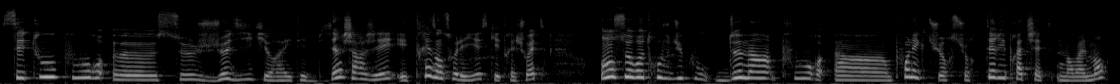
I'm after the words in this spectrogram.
C'est tout pour euh, ce jeudi qui aura été bien chargé et très ensoleillé, ce qui est très chouette. On se retrouve du coup demain pour un point lecture sur Terry Pratchett normalement.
